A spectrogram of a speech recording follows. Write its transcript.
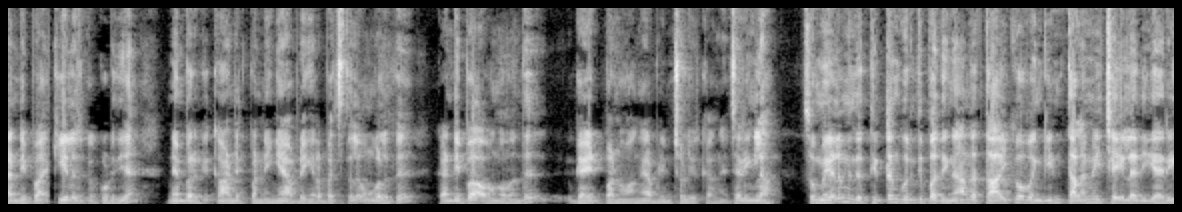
கண்டிப்பாக கீழே இருக்கக்கூடிய நம்பருக்கு காண்டாக்ட் பண்ணீங்க அப்படிங்கிற பட்சத்தில் உங்களுக்கு கண்டிப்பாக அவங்க வந்து கைட் பண்ணுவாங்க அப்படின்னு சொல்லியிருக்காங்க. சரிங்களா? ஸோ மேலும் இந்த திட்டம் குறித்து பார்த்தீங்கன்னா அந்த தாய்கோ வங்கியின் தலைமைச் செயல் அதிகாரி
